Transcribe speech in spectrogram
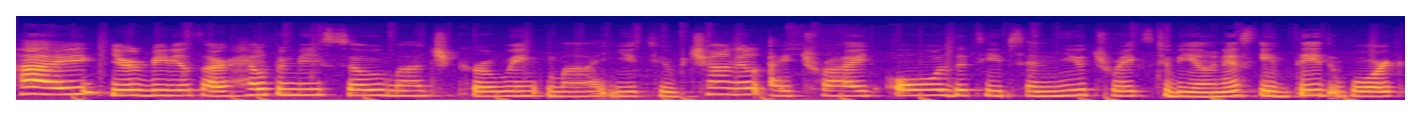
Hi, your videos are helping me so much growing my YouTube channel. I tried all the tips and new tricks. To be honest, it did work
